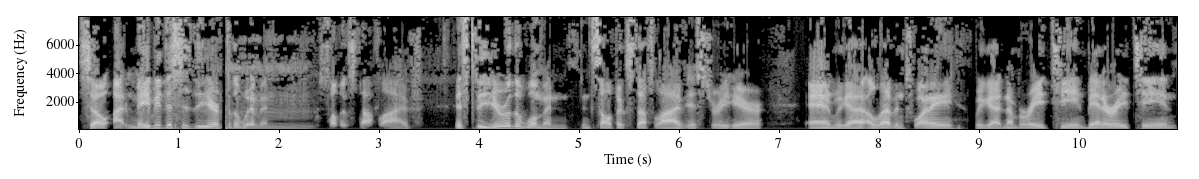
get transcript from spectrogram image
So uh, maybe this is the year for the women. Mm. Celtic Stuff Live. It's the year of the woman in Celtic Stuff Live history here. And we got 1120, we got number 18, banner 18.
